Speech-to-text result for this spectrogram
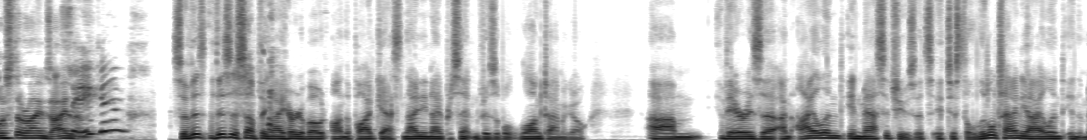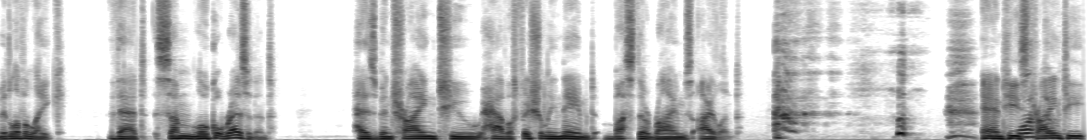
Busta Rhymes Island. Say again? so this this is something I heard about on the podcast 99% Invisible long time ago. Um, there is a, an island in Massachusetts. It's just a little tiny island in the middle of a lake that some local resident has been trying to have officially named Busta Rhymes Island. and he's What the- trying to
